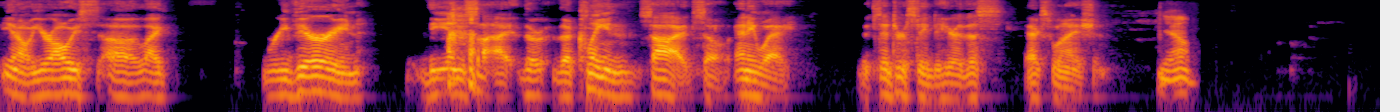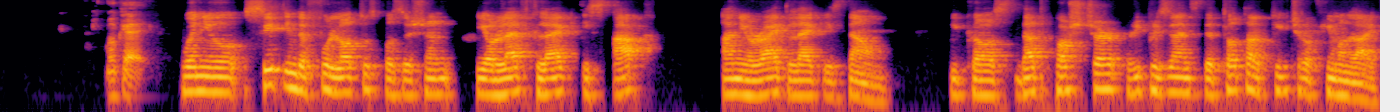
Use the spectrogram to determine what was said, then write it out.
you know, you're always uh like revering the inside the the clean side. So anyway, it's interesting to hear this explanation. Yeah. Okay. when you sit in the full lotus position, your left leg is up and your right leg is down because that posture represents the total picture of human life.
